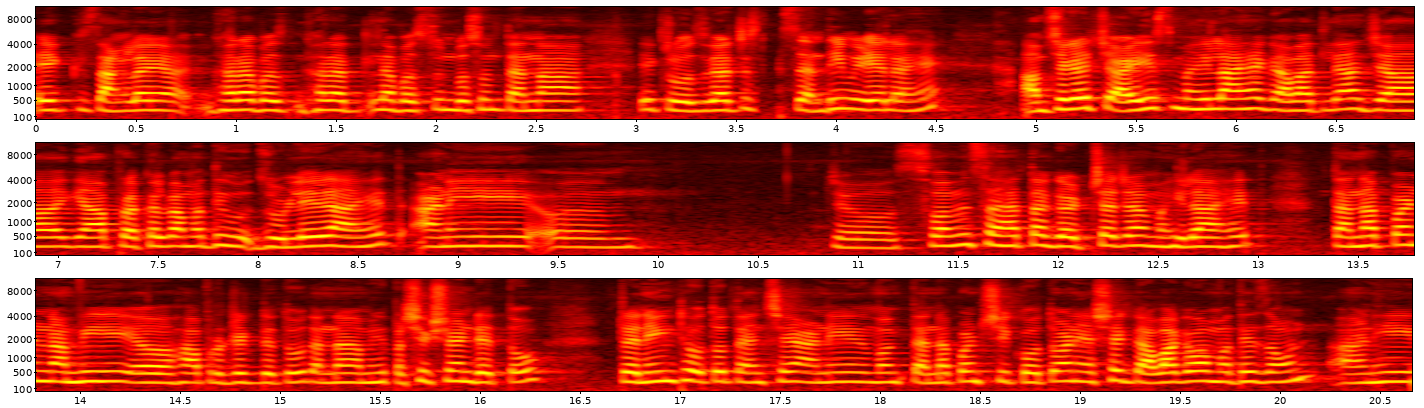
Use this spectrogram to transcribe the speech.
एक चांगला घरा बस घरातल्या बसून बसून त्यांना एक रोजगारची संधी मिळेल आहे. आमच्याकडे चाळीस महिला आहे गावातल्या ज्या या प्रकल्पामध्ये जुळलेल्या आहेत. आणि स्वयंसहायता गटच्या ज्या महिला आहेत त्यांना पण आम्ही हा प्रोजेक्ट देतो त्यांना आम्ही प्रशिक्षण देतो. ट्रेनिंग ठेवतो त्यांचे आणि मग त्यांना पण शिकवतो आणि असे गावागावामध्ये जाऊन आणि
